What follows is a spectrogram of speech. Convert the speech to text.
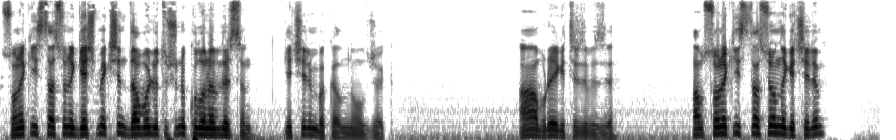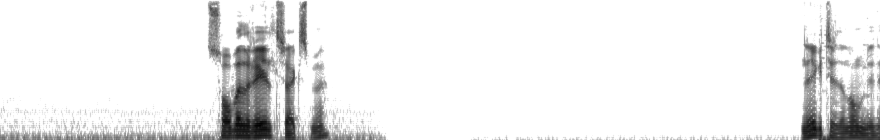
Sonraki istasyona geçmek için W tuşunu kullanabilirsin. Geçelim bakalım ne olacak. Aa buraya getirdi bizi. Tam sonraki istasyonda geçelim. Sobel Rail Tracks mi? Nereye getirdin oğlum beni?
